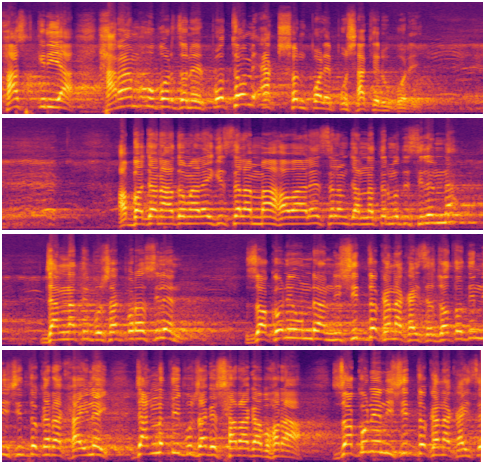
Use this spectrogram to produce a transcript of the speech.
ফার্স্ট ক্রিয়া, হারাম উপার্জনের প্রথম অ্যাকশন পড়ে পোশাকের উপরে। আব্বাজান আদম আলাইহিসাল্লাম মা হাওয়া আলাইসাল্লাম জান্নাতের মধ্যে ছিলেন না? জান্নাতি পোশাক পরা ছিলেন? যখনই উনরা নিষিদ্ধ খানা খাইছে, যতদিন নিষিদ্ধ খানা খাই নাই, জান্নাতি পোশাকে সারাগা ভরা। যখনই নিষিদ্ধ খানা খাইছে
